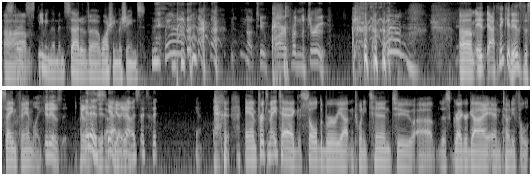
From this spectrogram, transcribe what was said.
Started um, steaming them inside of uh, washing machines. Not too far from the truth. um it I think it is the same family. It is. Because It is. Yeah, Yeah. yeah, Yeah. yeah. it's it's it, And Fritz Maytag sold the brewery out in 2010 to uh, this Greggor guy and Tony Fel-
